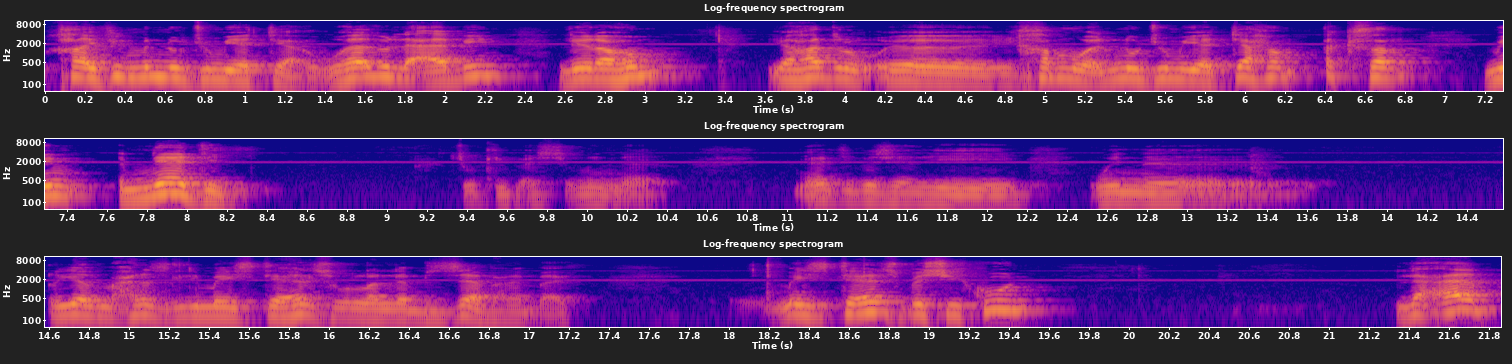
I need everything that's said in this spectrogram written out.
خايفين من النجوميه تاعو. وهذو اللاعبين اللي راهم يهضروا آه، يخموا على النجومية تاعهم أكثر من النادي. شوف كيفاش من نادي باش هذه وين آه، رياض محرز اللي ما يستاهلش والله لا بزاف على بالك. ما يستاهلش باش يكون لعاب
